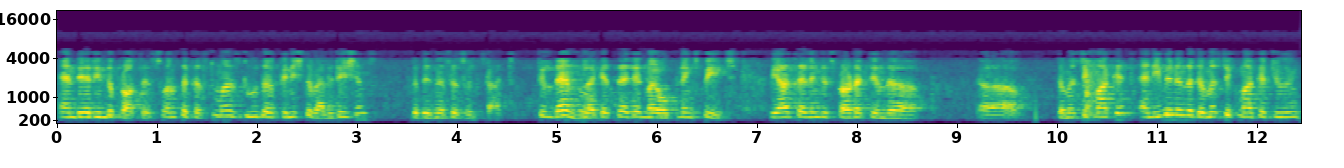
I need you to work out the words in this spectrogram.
and they're in the process. Once the customers do the finish the validations, the businesses will start. Till then, like I said in my opening speech, we are selling this product in the uh, domestic market and even in the domestic market during,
